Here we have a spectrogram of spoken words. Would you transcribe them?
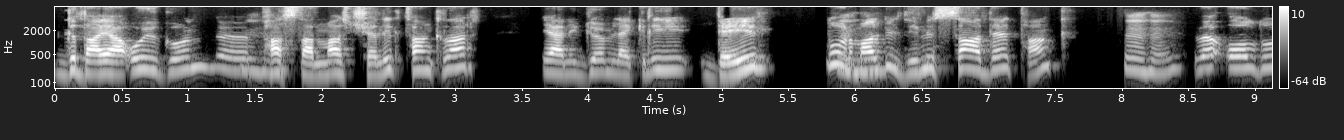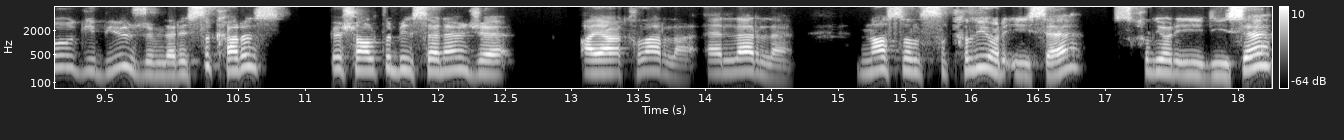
gıdaya uygun eee, Hı hı. paslanmaz çelik tanklar. Yani gömlekli değil. Normal hı. bildiğimiz sade tank Hı hı. ve olduğu gibi üzümleri sıkarız. 5-6 bin sene önce ayaklarla, ellerle nasıl sıkılıyor ise, sıkılıyor idiyse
